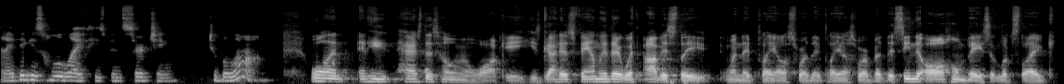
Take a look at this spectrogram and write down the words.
And I think his whole life he's been searching to belong. Well, and, and he has this home in Milwaukee. He's got his family there with obviously when they play elsewhere, they play elsewhere, but they seem to all home base, it looks like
